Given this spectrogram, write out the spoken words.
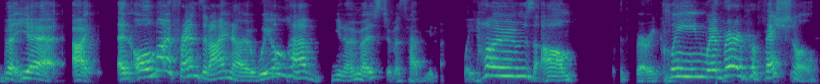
but yeah, I and all my friends that I know, we all have, you know, most of us have, you know, homes, um, very clean. We're very professional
